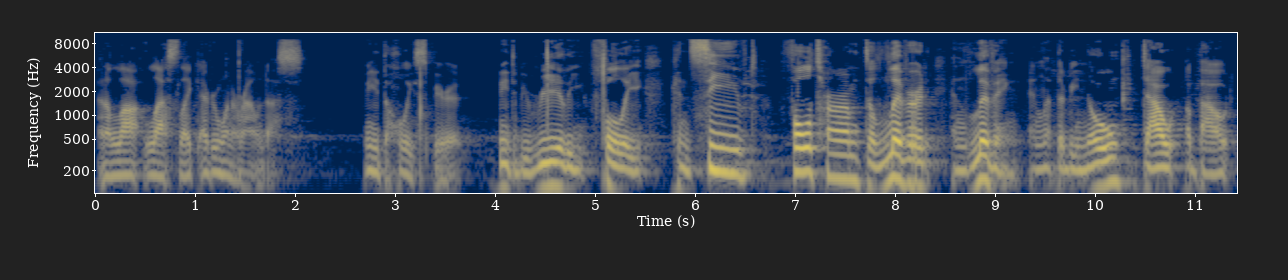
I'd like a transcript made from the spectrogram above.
and a lot less like everyone around us. We need the Holy Spirit. We need to be really fully conceived, full term, delivered, and living, and let there be no doubt about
